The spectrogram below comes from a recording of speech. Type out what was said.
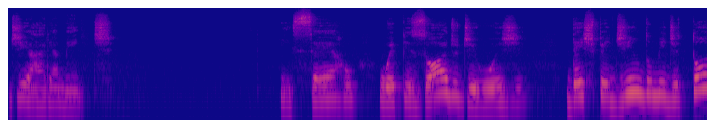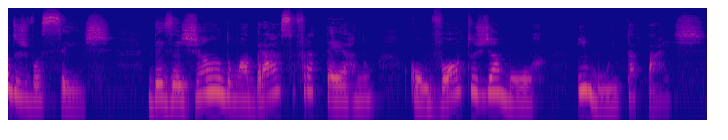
diariamente encerro o episódio de hoje despedindo-me de todos vocês, desejando um abraço fraterno com votos de amor e muita paz.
